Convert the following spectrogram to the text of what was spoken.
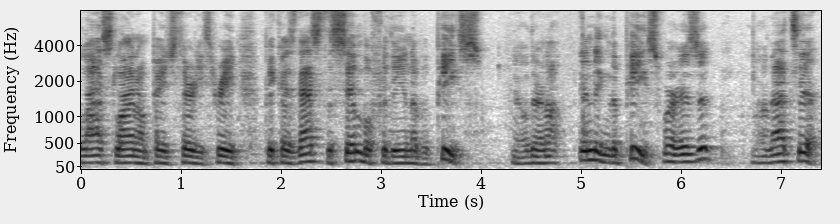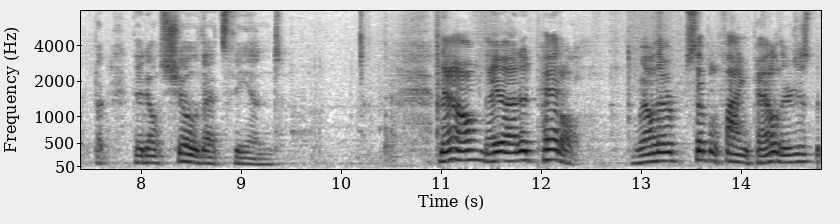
last line on page 33 because that's the symbol for the end of a piece. You know, they're not ending the piece. Where is it? Well, that's it, but they don't show that's the end. Now, they added pedal. Well, they're simplifying pedal. They're just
